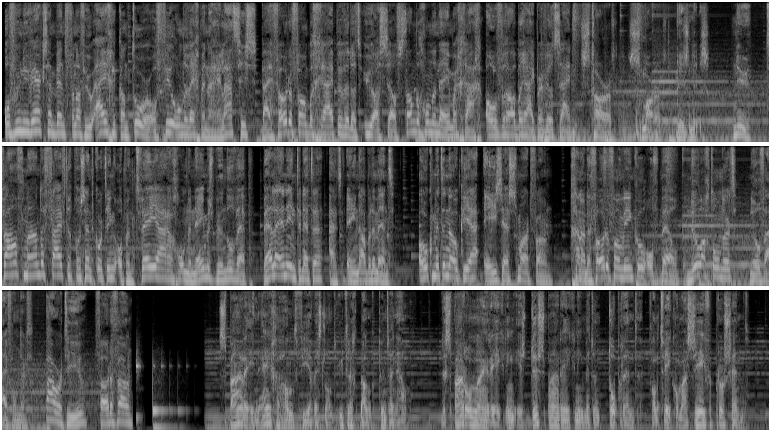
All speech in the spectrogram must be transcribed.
Of u nu werkzaam bent vanaf uw eigen kantoor of veel onderweg bent naar relaties... bij Vodafone begrijpen we dat u als zelfstandig ondernemer graag overal bereikbaar wilt zijn. Start Smart Business. Nu, 12 maanden 50% korting op een tweejarige ondernemersbundel web. Bellen en internetten uit één abonnement. Ook met de Nokia E6 smartphone. Ga naar de Vodafone winkel of bel 0800 0500. Power to you. Vodafone. Sparen in eigen hand via westlandutrechtbank.nl. De spaaronline-rekening is de spaarrekening met een toprente van 2,7%.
